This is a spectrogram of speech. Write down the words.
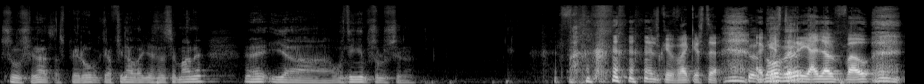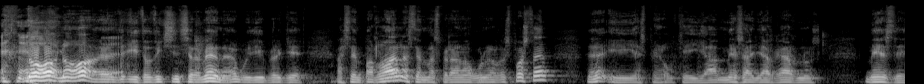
solucionat espero que al final d'aquesta setmana eh, ja ho tinguem solucionat és que fa aquesta, No, aquesta bé. rialla al Pau. No, no, eh, i t'ho dic sincerament, eh, vull dir, perquè estem parlant, estem esperant alguna resposta eh, i espero que ja més allargar-nos més de...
